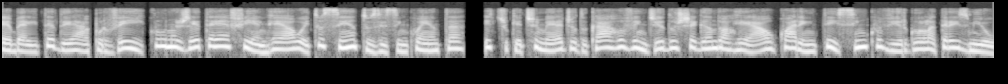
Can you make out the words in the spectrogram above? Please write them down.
EBITDA por veículo no GTF em real 850, e ticket médio do carro vendido chegando a real 45,3 mil,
